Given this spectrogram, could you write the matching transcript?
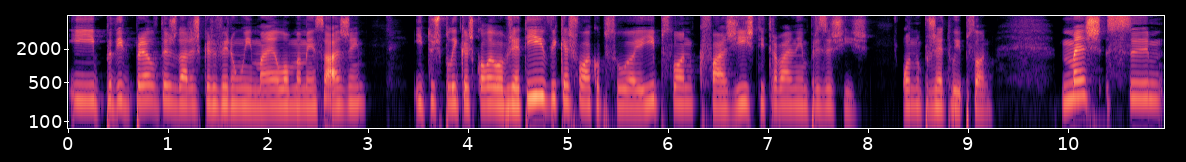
e pedir para ele te ajudar a escrever um e-mail ou uma mensagem e tu explicas qual é o objetivo e queres falar com a pessoa Y que faz isto e trabalha na empresa X ou no projeto Y. Mas se,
